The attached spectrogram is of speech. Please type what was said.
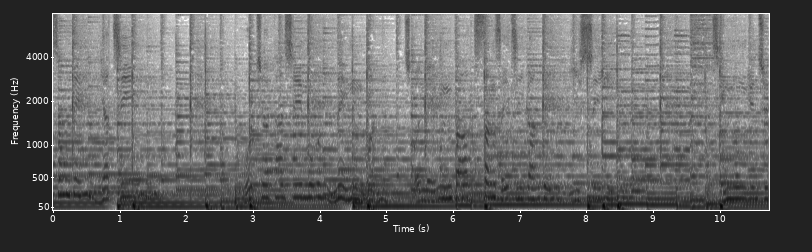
今生的日子，活着但是没灵魂，才明白生死之间的意思。情浓完全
